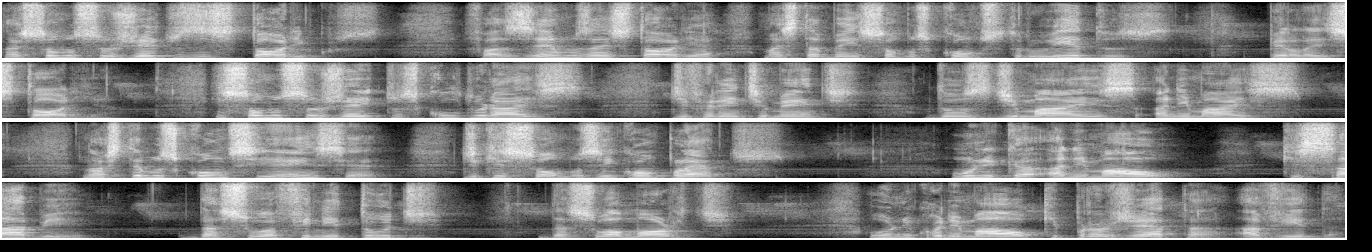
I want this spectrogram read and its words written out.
Nós somos sujeitos históricos. Fazemos a história, mas também somos construídos pela história. E somos sujeitos culturais, diferentemente dos demais animais. Nós temos consciência de que somos incompletos. Única animal que sabe da sua finitude, da sua morte. O único animal que projeta a vida.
